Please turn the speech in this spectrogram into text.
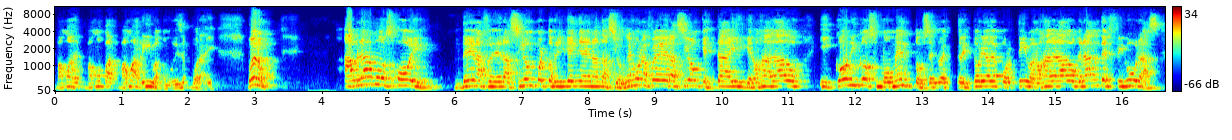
Vamos, vamos, para, vamos arriba, como dicen por ahí. Bueno, hablamos hoy de la Federación Puertorriqueña de Natación. Es una federación que está ahí, que nos ha dado icónicos momentos en nuestra historia deportiva, nos ha dado grandes figuras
